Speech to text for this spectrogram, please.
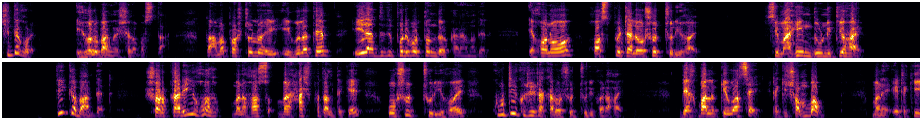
চিন্তা করেন এই হলো বাংলাদেশের অবস্থা। তো আমার প্রশ্ন হলো এগুলাতে এই রাজনীতির পরিবর্তন দরকার আমাদের। এখনও হসপিটালে ওষুধ চুরি হয়, সীমাহীন দুর্নীতি হয়। ঠিক আবার দ্যাট সরকারি মানে মানে হাসপাতাল থেকে ওষুধ চুরি হয়, কোটি কোটি টাকার ওষুধ চুরি করা হয়। দেখভাল কেউ আছে? এটা কি সম্ভব? মানে এটা কি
